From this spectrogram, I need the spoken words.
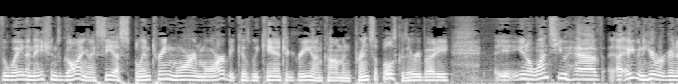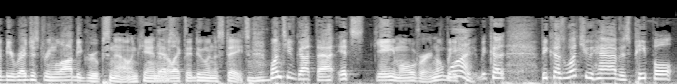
the way the nation's going. I see us splintering more and more because we can't agree on common principles. Because everybody, you know, once you have, I even hear we're going to be registering lobby groups now in Canada, Yes. Mm-hmm. like they do in the states. Once you've got that, it's game over. Nobody Why? should- because because what you have is people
